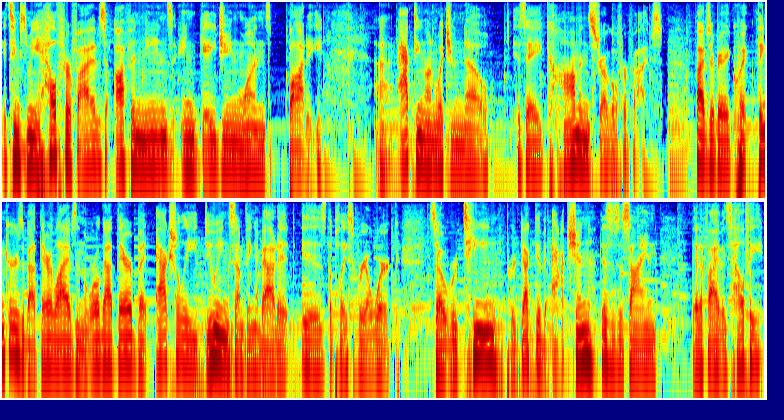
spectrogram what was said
it seems to me health for fives often means engaging one's body. Uh, acting on what you know is a common struggle for fives. Fives are very quick thinkers about their lives and the world out there, but actually doing something about it is the place of real work. So, routine, productive action, this is a sign that a five is healthy.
